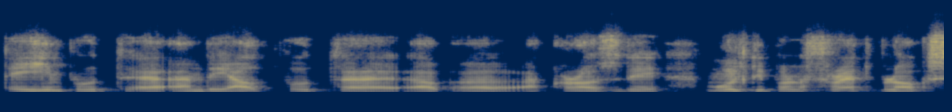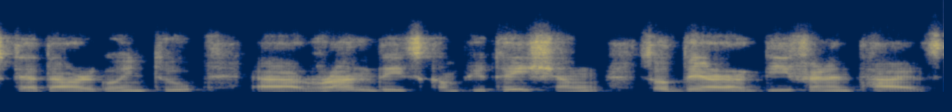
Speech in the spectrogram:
the input uh, and the output uh, uh, across the multiple thread blocks that are going to uh, run this computation. So there are different tiles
